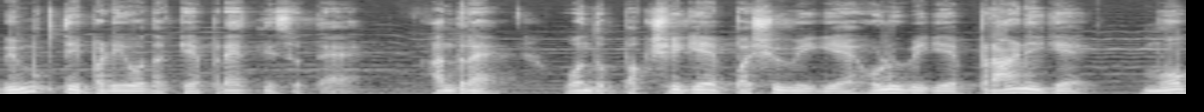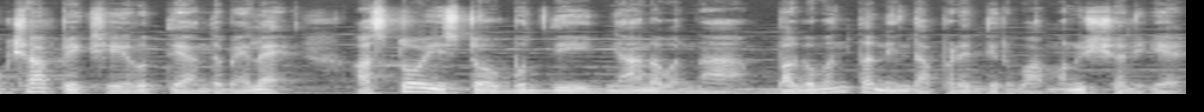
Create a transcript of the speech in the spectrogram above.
ವಿಮುಕ್ತಿ ಪಡೆಯೋದಕ್ಕೆ ಪ್ರಯತ್ನಿಸುತ್ತೆ. ಅಂದರೆ ಒಂದು ಪಕ್ಷಿಗೆ, ಪಶುವಿಗೆ, ಹುಳುವಿಗೆ, ಪ್ರಾಣಿಗೆ ಮೋಕ್ಷಾಪೇಕ್ಷೆ ಇರುತ್ತೆ ಅಂದಮೇಲೆ ಅಷ್ಟೋ ಇಷ್ಟೋ ಬುದ್ಧಿ ಜ್ಞಾನವನ್ನು ಭಗವಂತನಿಂದ ಪಡೆದಿರುವ ಮನುಷ್ಯನಿಗೆ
